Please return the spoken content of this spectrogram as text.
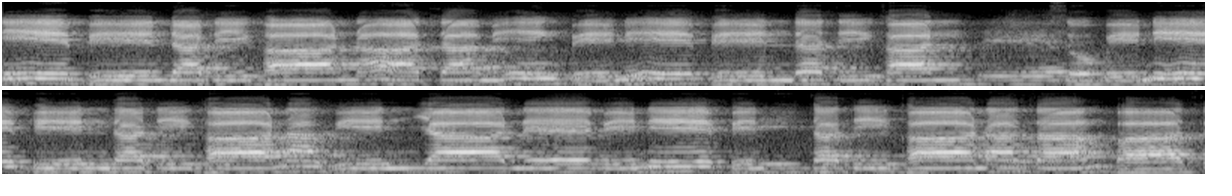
นิพินดติคานาตามิงปินิพินดติคันสุปินิพินดติคานวิญญาเนปินิพิน ดาติคานาสัมภาเส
